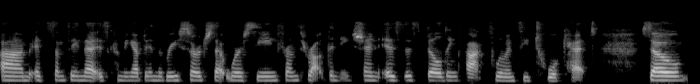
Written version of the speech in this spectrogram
Um, it's something that is coming up in the research that we're seeing from throughout the nation is this Building Fact Fluency Toolkit. So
